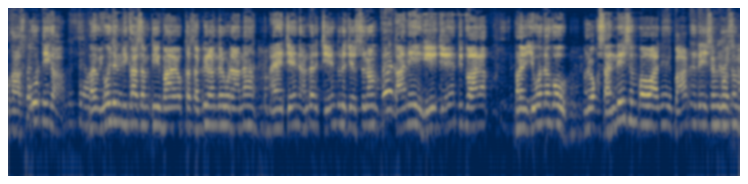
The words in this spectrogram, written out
ఒక స్ఫూర్తిగా యువజన వికాసం మా యొక్క సభ్యులందరూ కూడా ఆయన జయంతి అందరు జయంతులు చేస్తున్నాం. కానీ ఈ జయంతి ద్వారా మన యువతకు మనం ఒక సందేశం పోవాలి. భారతదేశం కోసం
